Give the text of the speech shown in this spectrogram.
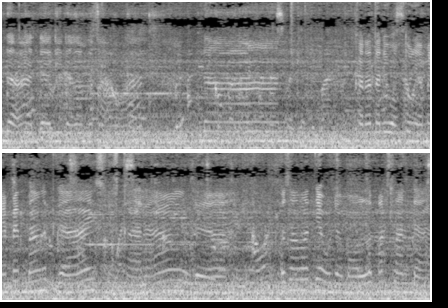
udah ada di dalam pesawat. Dan karena tadi waktunya mepet banget guys sekarang udah pesawatnya udah mau lepas landas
